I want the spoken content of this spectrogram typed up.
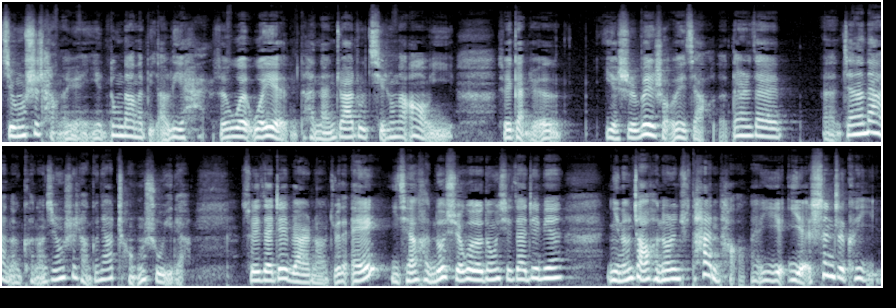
金融市场的原因动荡的比较厉害，所以我我也很难抓住其中的奥义，所以感觉也是畏手畏脚的。但是在嗯加拿大呢，可能金融市场更加成熟一点。所以在这边呢，觉得哎，以前很多学过的东西，在这边你能找很多人去探讨，哎，也也甚至可以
